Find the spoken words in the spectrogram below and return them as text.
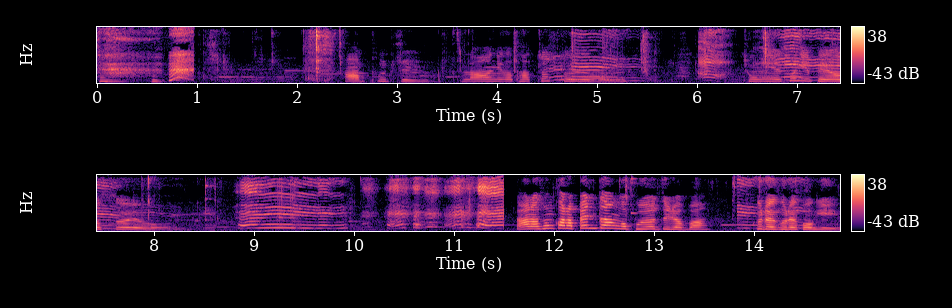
아프지? 라은이가 다쳤어요. 종이에 손이 베었어요. 나나 손가락 밴드한 거 보여드려봐. 그래 그래 거기.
